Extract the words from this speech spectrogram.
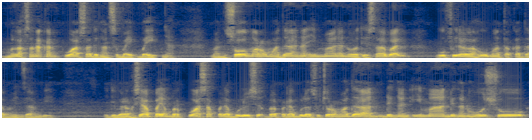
melaksanakan puasa dengan sebaik-baiknya. Man soma Ramadana imanan wa tisaban ghufira lahu ma taqaddama min zambi jadi barang siapa yang berpuasa pada bulan pada bulan suci Ramadan dengan iman, dengan khusyuk,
